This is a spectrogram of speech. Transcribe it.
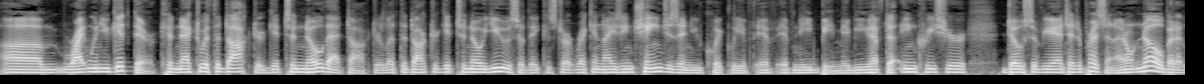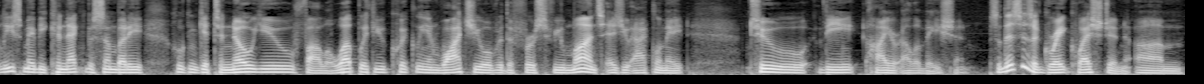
um, right when you get there. Connect with the doctor, get to know that doctor, let the doctor get to know you so they can start recognizing changes in you quickly if, if, if need be. Maybe you have to increase your dose of your antidepressant. I don't know, but at least maybe connect with somebody who can get to know you, follow up with you quickly, and watch you over the first few months as you acclimate to the higher elevation. So, this is a great question. Um,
